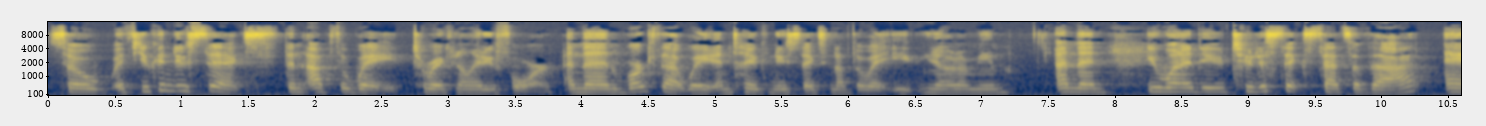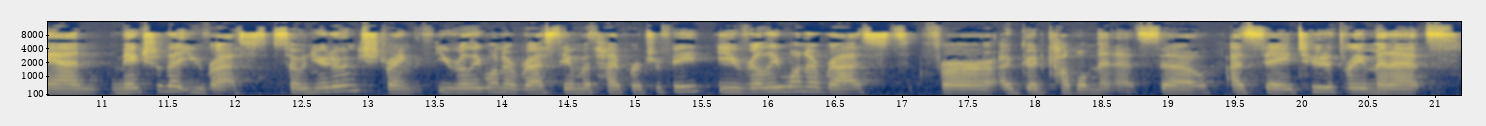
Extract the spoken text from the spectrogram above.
So if you can do six, then up the weight to where you can only do four. And then work that weight until you can do six and up the weight. You, you know what I mean? And then you want to do two to six sets of that and make sure that you rest. So when you're doing strength, you really want to rest. Same with hypertrophy. You really want to rest for a good couple minutes. So I'd say two to three minutes,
